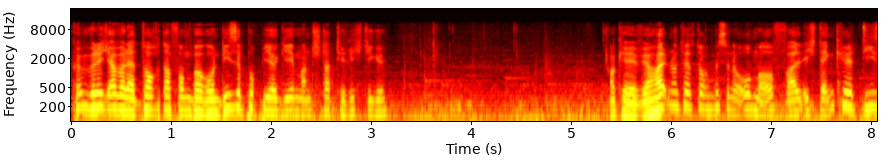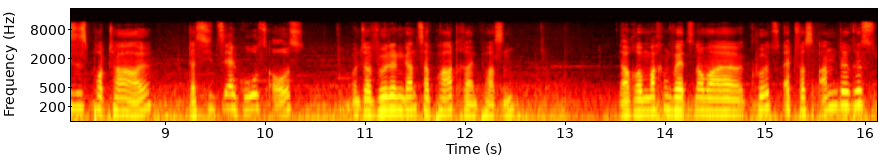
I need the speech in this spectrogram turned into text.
Können wir nicht einfach der Tochter vom Baron diese Puppe hier geben, anstatt die richtige? Okay, wir halten uns jetzt noch ein bisschen da oben auf, weil ich denke, dieses Portal, das sieht sehr groß aus. Und da würde ein ganzer Part reinpassen. Darum machen wir jetzt nochmal kurz etwas anderes.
